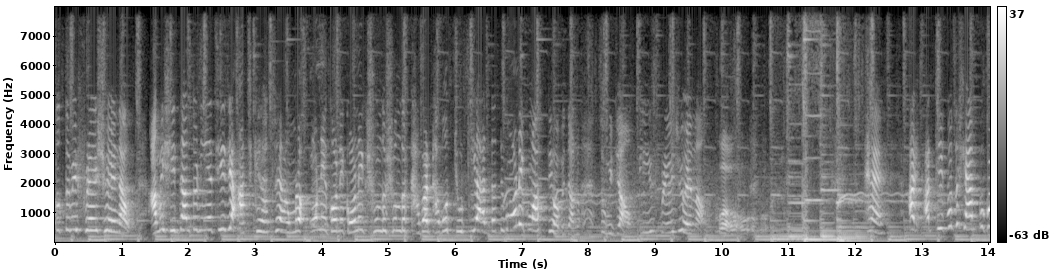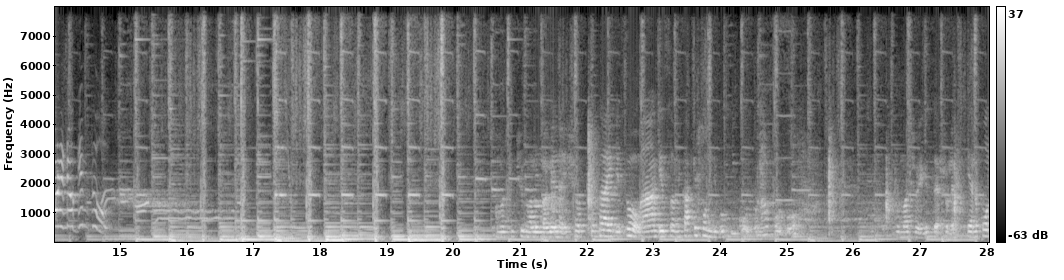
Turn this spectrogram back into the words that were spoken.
তো তুমি ফ্রেশ হয়ে নাও। আমি সিদ্ধান্ত নিয়েছি যে আজকে রাত্রে আমরা অনেক অনেক অনেক সুন্দর সুন্দর খাবার খাব চুটিয়ে আড্ডা দেবো অনেক মাস্তি হবে জানো? তুমি যাও প্লিজ ফ্রেশ হয়ে নাও। ও, ও, ও, ও। হ্যাঁ আর আর ঠিক মতো শ্যাম্পু করে নিও কিন্তু। আমার কিছু ভালো লাগে না এইসব কোথায় গেছো? না গেছো আমি কাকে ফোন দিব? কি করব না করব? দু মাস হয়ে গেছে আসলে। কেন ফোন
